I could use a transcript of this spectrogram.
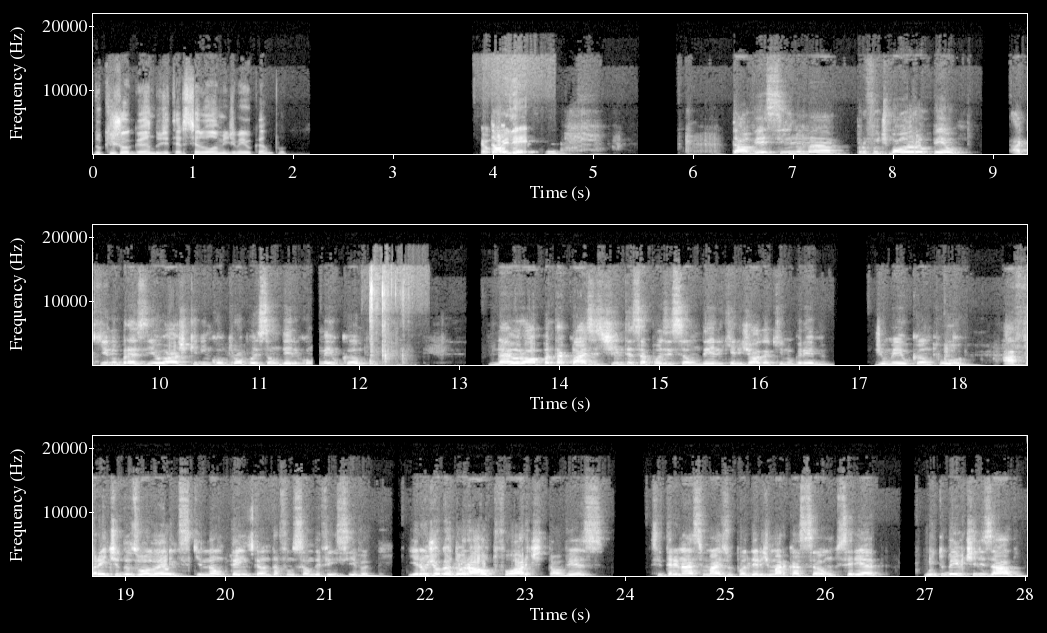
do que jogando de terceiro homem de meio campo? Talvez, ele, talvez sim numa pro futebol europeu. Aqui no Brasil, eu acho que ele encontrou a posição dele como meio campo. Na Europa tá quase extinta essa posição dele que ele joga aqui no Grêmio, de um meio campo à frente dos volantes que não tem tanta função defensiva. E ele é um jogador alto, forte, talvez se treinasse mais o poder de marcação, seria muito bem utilizado.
